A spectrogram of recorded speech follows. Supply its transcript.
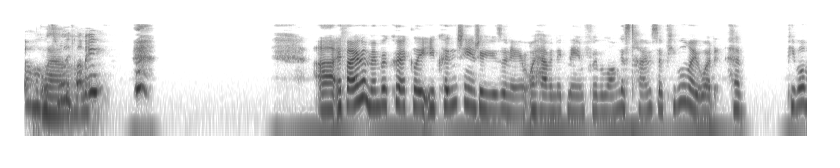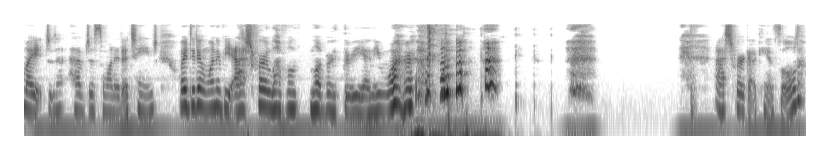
Oh, that's really funny. Uh, if I remember correctly, you couldn't change your username or have a nickname for the longest time, so people might want have people might have just wanted a change or didn't want to be Ash for level lover three anymore. Ashford got cancelled.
